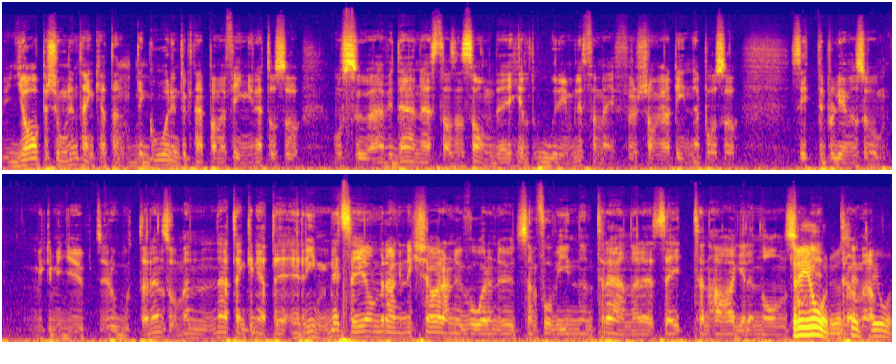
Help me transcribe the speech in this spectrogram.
jag personligen tänker att den, det går inte att knäppa med fingret och så, och så är vi där nästa säsong. Det är helt orimligt för mig, för som vi varit inne på så sitter problemen så mycket mer djupt rotade än så. Men när tänker ni att det är rimligt? Säg om Ragnik kör här nu våren ut, sen får vi in en tränare, säg Ten Hag eller någon som Tre år. Jag säger tre år.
